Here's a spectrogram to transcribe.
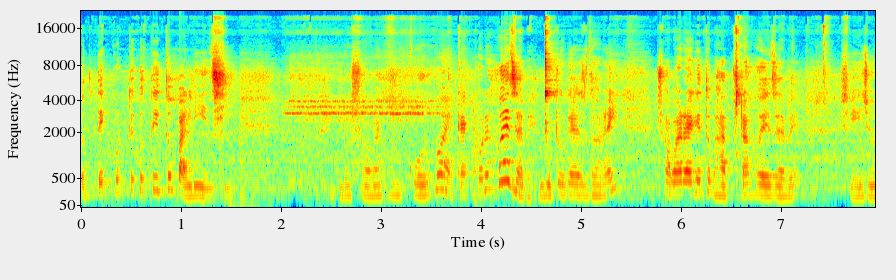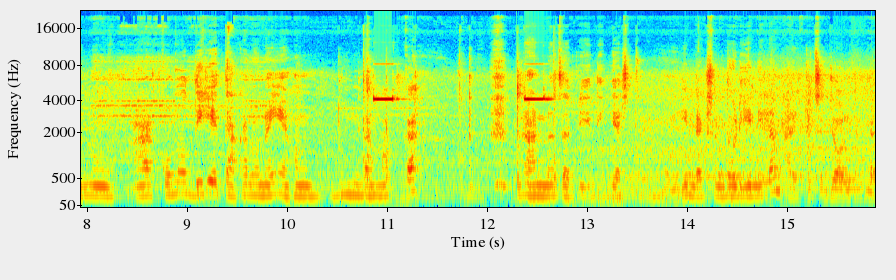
অর্ধেক করতে করতেই তো পালিয়েছি। এগুলো সব এখন করব, এক এক করে হয়ে যাবে, দুটো গ্যাস ধরাই, সবার আগে তো ভাতটা হয়ে যাবে, সেই জন্য আর কোনো দিকে তাকানো নাই, এখন দুমদাম মাক্কা। রান্না চাপিয়ে দিই গ্যাসটা ইন্ডাকশন ধরিয়ে নিলাম, আর একটু জল লাগবে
